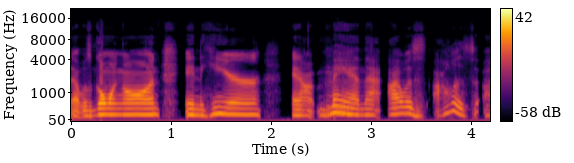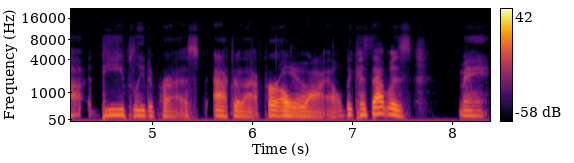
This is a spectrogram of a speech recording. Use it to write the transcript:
that was going on in here. And I, Mm. man, that I was, I was uh, deeply depressed after that for a Yeah. while because that was, man,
